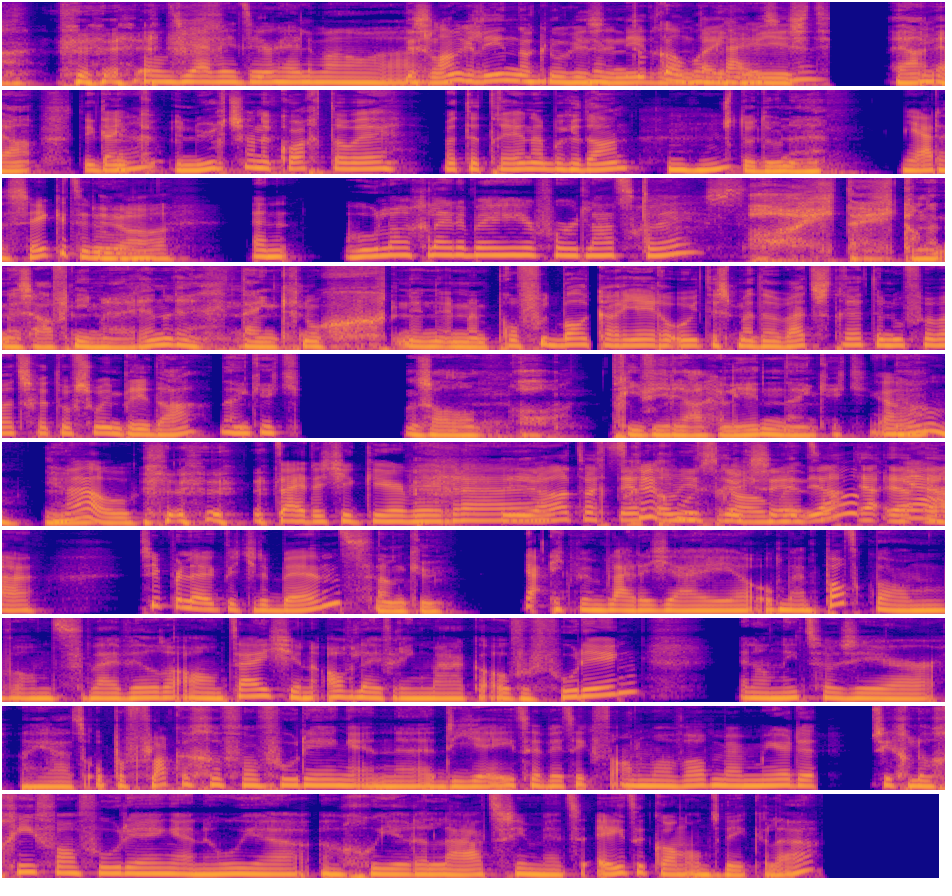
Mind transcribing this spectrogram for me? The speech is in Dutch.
Want jij bent hier helemaal. Uh, het is lang geleden dat ik nog eens in Nederland ben geweest. Ja, ja. Ik denk ja? een uurtje en een kwart dat wij met de trein hebben gedaan. Mm -hmm. Dat is te doen, hè. Ja, dat is zeker te doen. Ja. En hoe lang geleden ben je hier voor het laatst geweest? Oh, ik, kan het mezelf niet meer herinneren. Ik denk nog in, in, mijn profvoetbalcarrière ooit eens met een wedstrijd, een oefenwedstrijd of zo in Breda, denk ik. Dat is al oh, drie, vier jaar geleden, denk ik. Oh, ja. nou. tijd dat je een keer weer uh, Ja, het werd om weer terug zijn. Ja, ja, ja, ja. Superleuk dat je er bent. Dank u. Ja, ik ben blij dat jij op mijn pad kwam, want wij wilden al een tijdje een aflevering maken over voeding. En dan niet zozeer nou ja, het oppervlakkige van voeding en uh, diëten, weet ik van allemaal wat, maar meer de psychologie van voeding en hoe je een goede relatie met eten kan ontwikkelen.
